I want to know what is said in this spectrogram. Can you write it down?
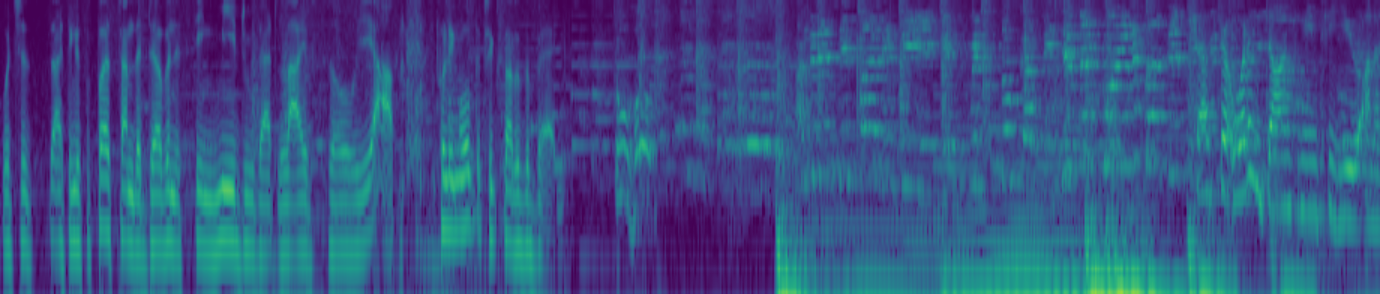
which is, I think it's the first time that Durban is seeing me do that live. So yeah, pulling all the tricks out of the bag. Shastra, what does dance mean to you on a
